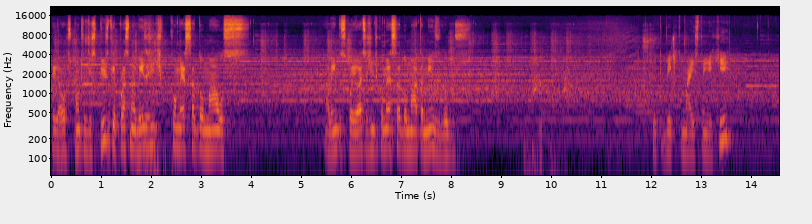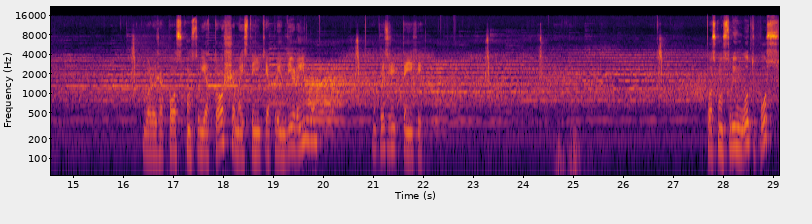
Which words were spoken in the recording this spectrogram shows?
Pegar os pontos de espírito que a próxima vez a gente começa a domar os... Além dos coiotes, a gente começa a domar também os lobos. Deixa eu ver o que mais tem aqui. Agora eu já posso construir a tocha, mas tenho que aprender ainda. Então, por isso a gente tem aqui. Posso construir um outro poço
